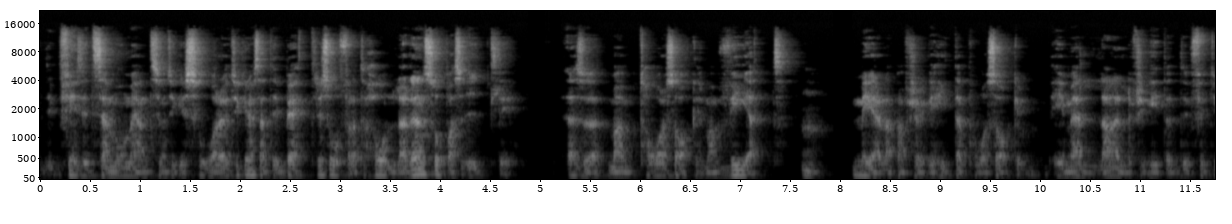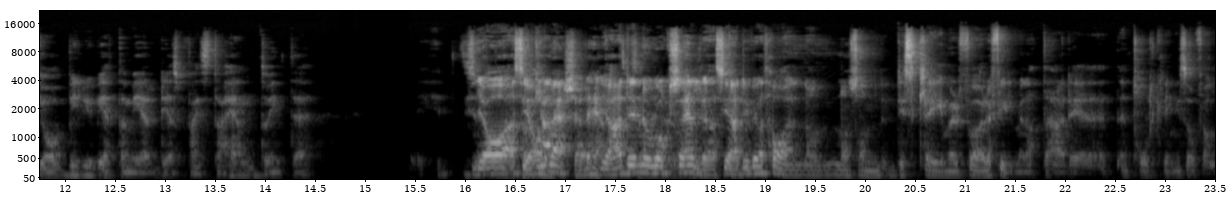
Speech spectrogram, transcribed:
det finns lite moment som jag tycker är svåra. Jag tycker nästan att det är bättre i så fall att hålla den så pass ytlig. Alltså att man tar saker som man vet. Mm. Mer än att man försöker hitta på saker emellan. Eller försöker hitta, för jag vill ju veta mer det som faktiskt har hänt och inte liksom, Ja, alltså jag håller med. hänt. Jag hade Så nog också hellre, alltså jag hade velat ha en, någon, någon sån disclaimer före filmen att det här är en tolkning i så fall.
